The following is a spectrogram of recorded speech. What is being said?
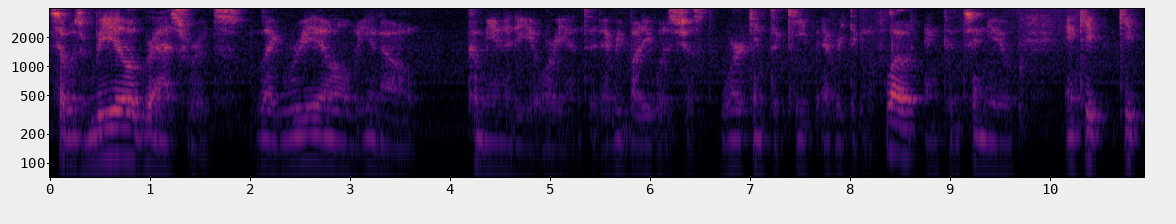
So it was real grassroots, like real, you know, community oriented. Everybody was just working to keep everything afloat and continue and keep keep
